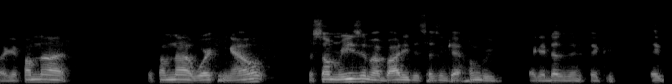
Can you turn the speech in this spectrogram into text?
Like if I'm not if I'm not working out, for some reason my body just doesn't get hungry. Like it doesn't. It, it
